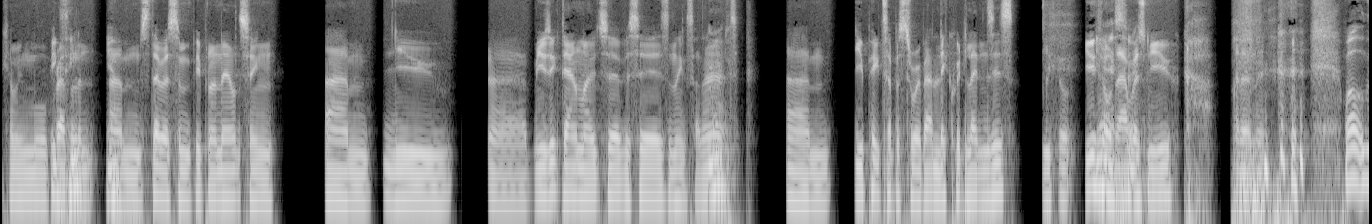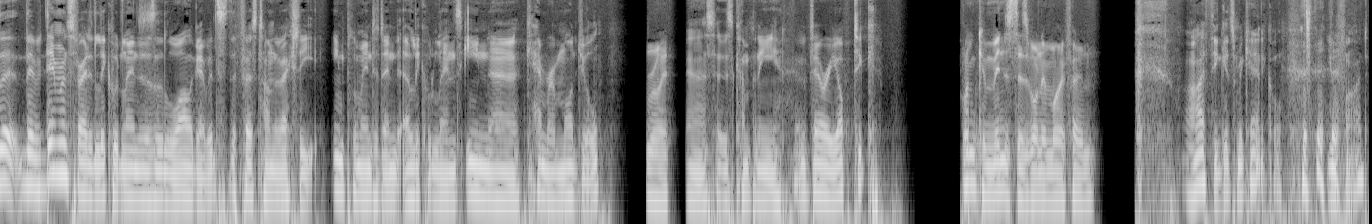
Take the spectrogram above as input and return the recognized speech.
becoming more Big thing, prevalent. yeah. Um, so there were some people announcing um, new uh, music download services and things like that. Um, you picked up a story about liquid lenses. You thought you Yeah, thought that so- was new. I don't know. well, the, they've demonstrated liquid lenses a little while ago, but this is the first time they've actually implemented an, a liquid lens in a camera module. right. Uh, so this company, Varioptic, I'm convinced there's one in my phone. I think it's mechanical. You'll find.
